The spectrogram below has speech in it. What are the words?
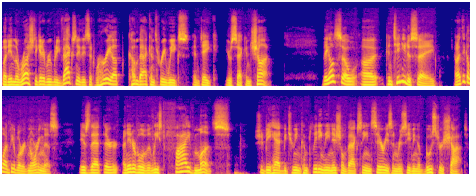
But in the rush to get everybody vaccinated, they said, well, hurry up, come back in three weeks and take your second shot. They also uh, continue to say, and I think a lot of people are ignoring this, is that there an interval of at least five months should be had between completing the initial vaccine series and receiving a booster shot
